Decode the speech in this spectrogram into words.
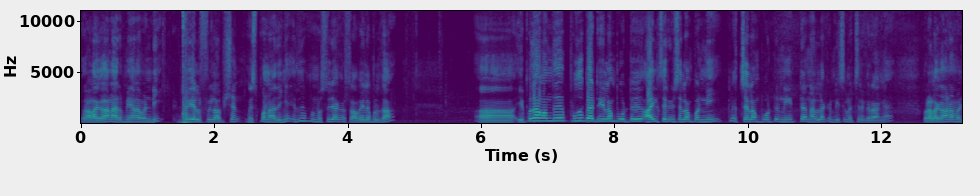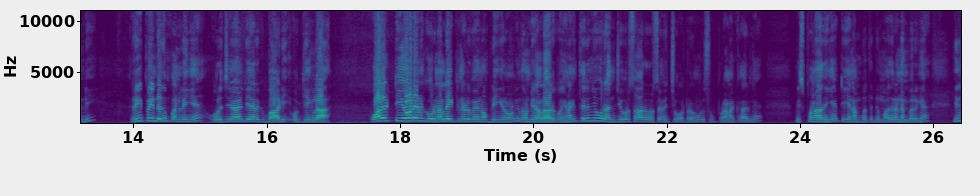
ஒரு அழகான அருமையான வண்டி. டூஎல் ஃபில் ஆப்ஷன் மிஸ் பண்ணாதீங்க. இது நம்ம சூர்யா கார்ஸ் அவைலபிள் தான். இப்போ தான் வந்து புது பேட்டரியெல்லாம் போட்டு ஆயில் சர்வீஸ் எல்லாம் பண்ணி கிளச் எல்லாம் போட்டு நீட்டாக நல்ல கண்டிஷன் வச்சுருக்கிறாங்க. ஒரு அழகான வண்டி. ரீபெயிண்ட் எதுவும் பண்ணலீங்க. ஒரிஜினாலிட்டியாக இருக்குது பாடி ஓகேங்களா? குவாலிட்டியோடு எனக்கு ஒரு நல்ல இட்டினோடு வேணும் அப்படிங்கிறவங்களுக்கு இந்த வண்டி நல்லாயிருக்கும். எனக்கு தெரிஞ்சு ஒரு அஞ்சு வருஷம் ஆறு வருஷம் வச்சு ஓட்டுறவங்களுக்கு சூப்பரான காருங்க. மிஸ் பண்ணாதீங்க. டிஎன் ஐம்பத்தெட்டு மதுரை நம்பருங்க இது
